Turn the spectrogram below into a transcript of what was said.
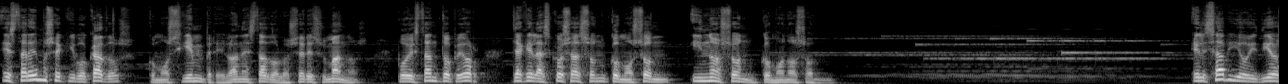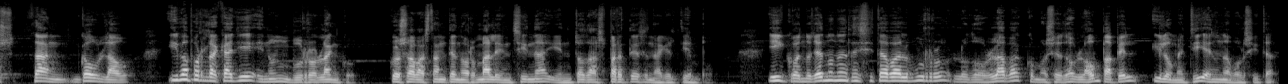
Estaremos equivocados, como siempre lo han estado los seres humanos, pues tanto peor, ya que las cosas son como son y no son como no son. El sabio y dios Zhang Goulao iba por la calle en un burro blanco, cosa bastante normal en China y en todas partes en aquel tiempo y cuando ya no necesitaba el burro lo doblaba como se dobla un papel y lo metía en una bolsita.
